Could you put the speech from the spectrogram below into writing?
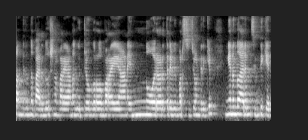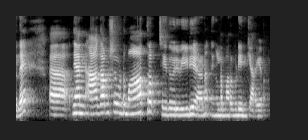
വന്നിരുന്ന് പരദൂഷണം പറയാണ് കുറ്റവും കുറവും പറയുകയാണ് എന്നും ഓരോരുത്തരെ വിമർശിച്ചുകൊണ്ടിരിക്കും. ഇങ്ങനൊന്നും ആരും ചിന്തിക്കരുതേ. ഞാൻ ആകാംക്ഷ കൊണ്ട് മാത്രം ചെയ്ത ഒരു വീഡിയോ ആണ് നിങ്ങളുടെ മറുപടി എനിക്ക് അറിയണം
